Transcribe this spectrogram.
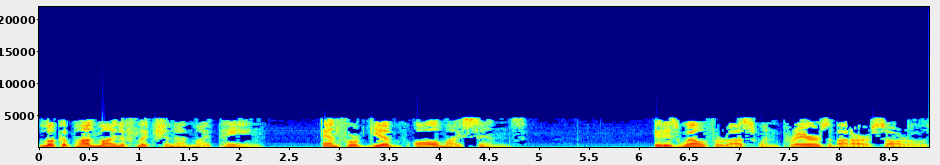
Look upon mine affliction and my pain, and forgive all my sins it is well for us when prayers about our sorrows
